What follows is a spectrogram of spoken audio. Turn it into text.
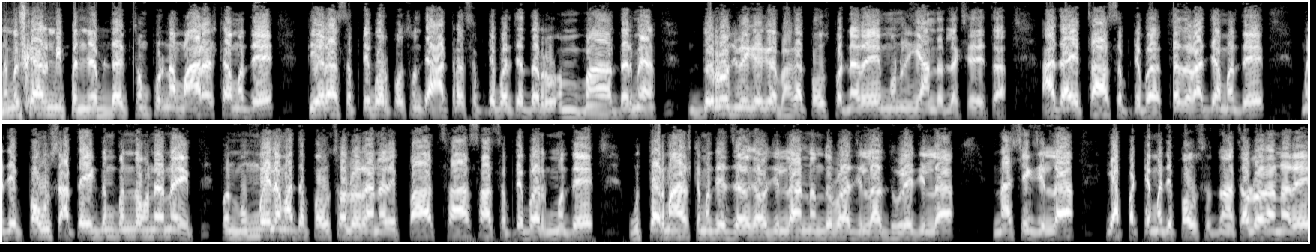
नमस्कार मी पंजाब डग संपूर्ण महाराष्ट्रामध्ये तेरा सप्टेंबरपासून ते अठरा सप्टेंबरच्या दर दरम्यान दररोज वेगवेगळ्या भागात पाऊस पडणार आहे म्हणून हे अंदाज लक्षात द्यायचा आज आहे सहा सप्टेंबर. तर राज्यामध्ये म्हणजे पाऊस आता एकदम बंद होणार नाही पण मुंबईला मात्र पाऊस चालू राहणार आहे. पाच सहा सात सप्टेंबरमध्ये उत्तर महाराष्ट्रामध्ये जळगाव जिल्हा नंदुरबार जिल्हा धुळे जिल्हा नाशिक जिल्हा या पट्ट्यामध्ये पाऊस चालू राहणार आहे.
